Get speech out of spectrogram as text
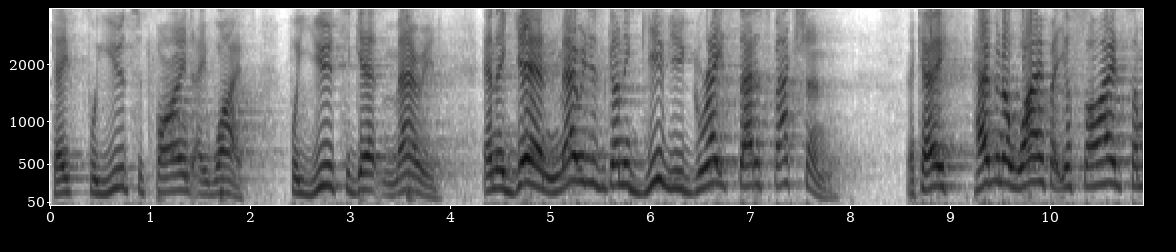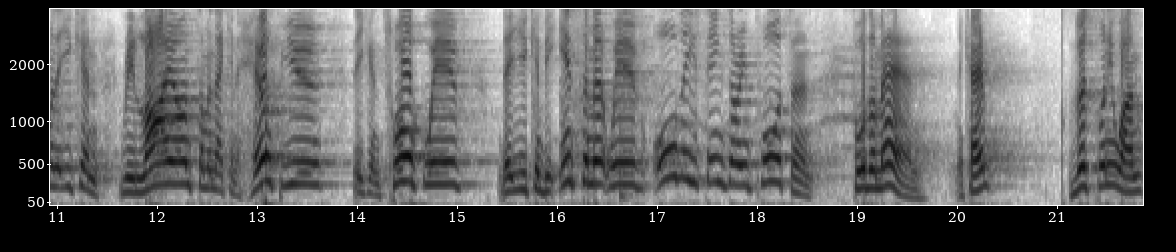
Okay? For you to find a wife, for you to get married. And again, marriage is going to give you great satisfaction. Okay? Having a wife at your side, someone that you can rely on, someone that can help you, that you can talk with, that you can be intimate with. All these things are important for the man. Okay? Verse 21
